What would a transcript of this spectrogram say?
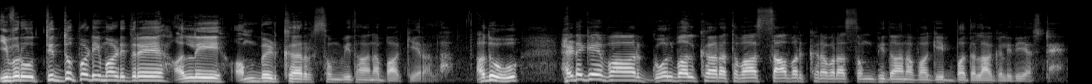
ಇವರು ತಿದ್ದುಪಡಿ ಮಾಡಿದರೆ ಅಲ್ಲಿ ಅಂಬೇಡ್ಕರ್ ಸಂವಿಧಾನ ಬಾಕಿ ಇರಲ್ಲ. ಅದು ಹೆಡಗೇವಾರ್ ಗೋಲ್ಬಾಲ್ಕರ್ ಅಥವಾ ಸಾವರ್ಕರ್ ಅವರ ಸಂವಿಧಾನವಾಗಿ ಬದಲಾಗಲಿದೆ ಅಷ್ಟೇ.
